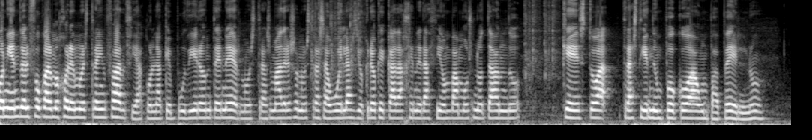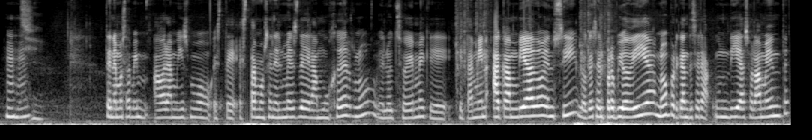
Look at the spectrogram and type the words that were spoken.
poniendo el foco a lo mejor en nuestra infancia, con la que pudieron tener nuestras madres o nuestras abuelas, yo creo que cada generación vamos notando que esto a- trasciende un poco a un papel, ¿no? Ujú. Tenemos también ahora mismo, este, estamos en el mes de la mujer, ¿no? El 8M, que, que también ha cambiado en sí lo que es el propio día, ¿no? Porque antes era un día solamente,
